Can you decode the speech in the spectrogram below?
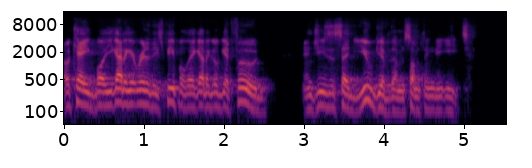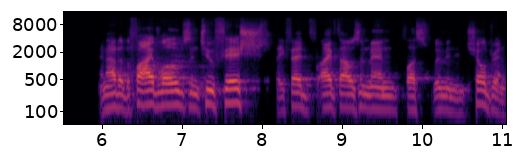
Okay, well, you got to get rid of these people. They got to go get food. And Jesus said, You give them something to eat. And out of the five loaves and two fish, they fed 5,000 men plus women and children.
